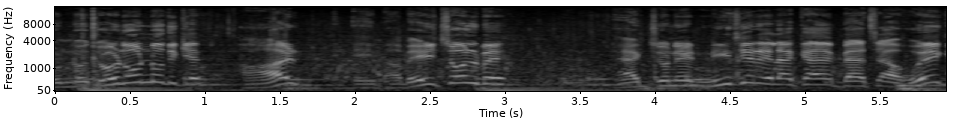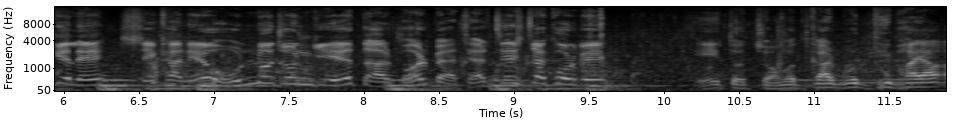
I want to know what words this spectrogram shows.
অন্যজন অন্যদিকে। আর এইভাবেই চলবে। একজনের নিজের এলাকায় বেচা হয়ে গেলে সেখানে অন্যজন গিয়ে তারপর বেচার চেষ্টা করবে। এই তো চমৎকার বুদ্ধি ভায়া।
